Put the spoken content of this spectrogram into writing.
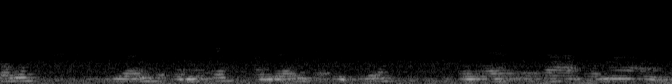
cómo ayudarnos a conocer, cambiar nuestra cultura, tener esa forma de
